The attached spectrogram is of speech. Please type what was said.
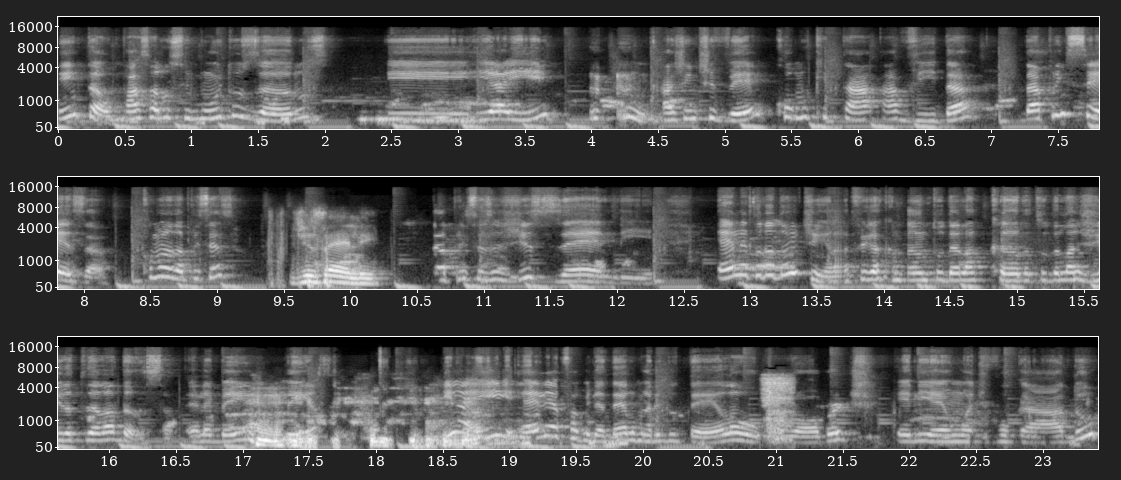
Então, passaram-se muitos anos e, e aí a gente vê como que tá a vida da princesa. Como é o nome da princesa? Gisele. Da princesa Gisele. Ela é toda doidinha, ela fica cantando tudo, ela canta, tudo ela gira, tudo ela dança. Ela é bem, bem assim. E aí, ela e a família dela, o marido dela, o Robert, ele é um advogado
